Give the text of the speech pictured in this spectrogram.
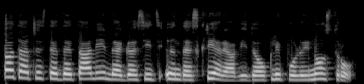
Toate aceste detalii le găsiți în descrierea videoclipului nostru.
